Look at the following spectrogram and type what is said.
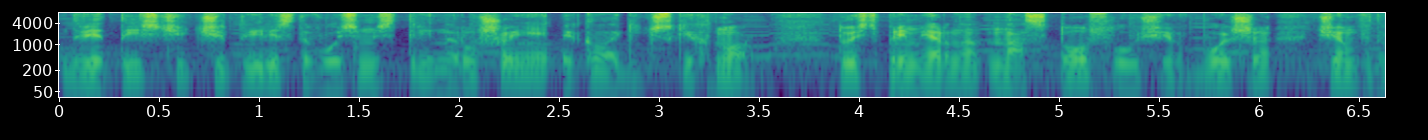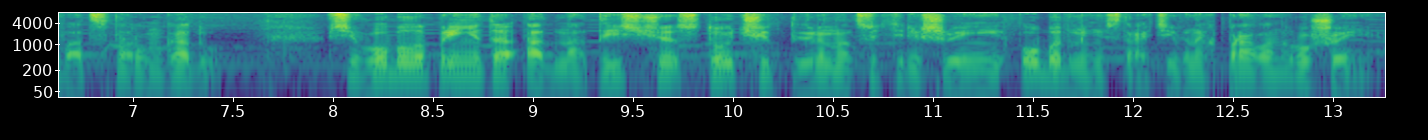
2483 нарушения экологических норм, то есть примерно на 100 случаев больше, чем в 2022 году. Всего было принято 1114 решений об административных правонарушениях.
